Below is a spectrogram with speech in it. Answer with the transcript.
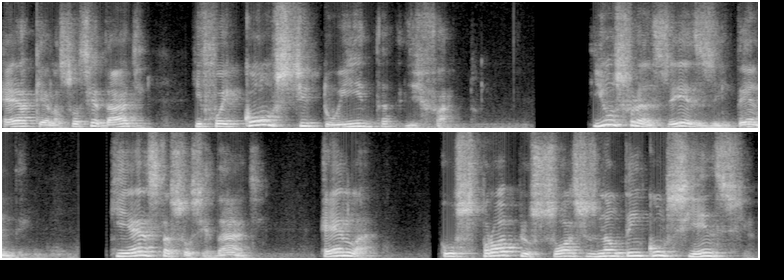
é aquela sociedade que foi constituída de fato. E os franceses entendem que esta sociedade, ela, os próprios sócios não têm consciência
